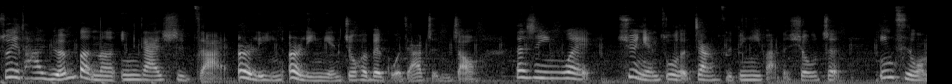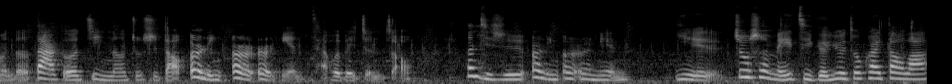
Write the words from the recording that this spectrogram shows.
所以他原本呢应该是在二零二零年就会被国家征召，但是因为去年做了这样子兵役法的修正，因此我们的大哥静呢就是到二零二二年才会被征召。但其实二零二二年也就剩没几个月就快到啦，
